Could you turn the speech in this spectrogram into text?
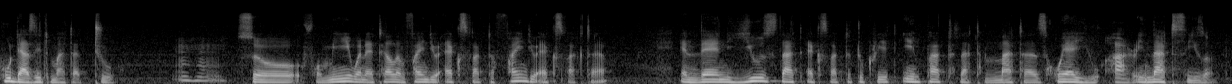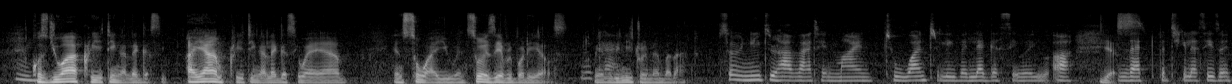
Who does it matter to? So, for me, when I tell them find your X factor, find your X factor, and then use that X factor to create impact that matters where you are in that season. Hmm. Because you are creating a legacy. I am creating a legacy where I am, and so are you, and so is everybody else. Okay. And we need to remember that. So you need to have that in mind to want to leave a legacy where you are Yes. in that particular season.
